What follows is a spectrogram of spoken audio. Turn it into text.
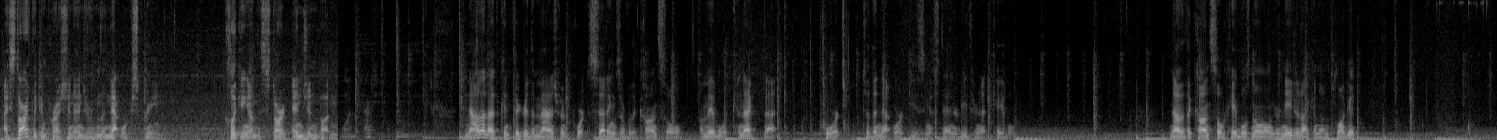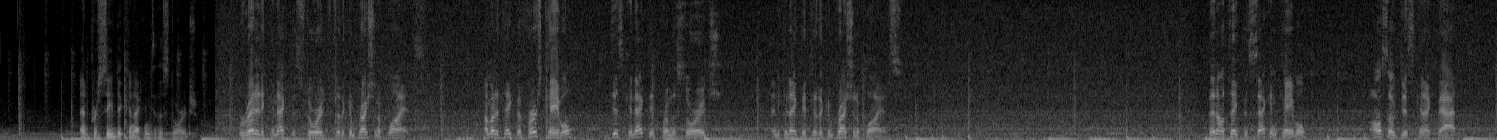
I start the compression engine from the network screen, clicking on the Start Engine button. Now that I've configured the management port settings over the console, I'm able to connect that port to the network using a standard Ethernet cable. Now that the console cable is no longer needed, I can unplug it and proceed to connecting to the storage. We're ready to connect the storage to the compression appliance. I'm going to take the first cable, disconnect it from the storage, and connect it to the compression appliance. Then I'll take the second cable, also disconnect that,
